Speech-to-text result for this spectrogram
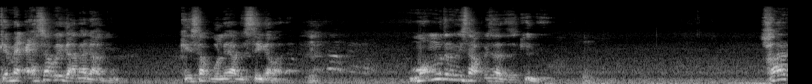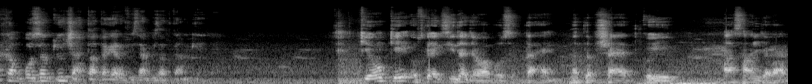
कि मैं ऐसा कोई गाना गा दूँ कि सब बोले इससे ही। गवाना मोहम्मद रफी साहब के साथ ऐसा क्यों नहीं हर कंपोजर क्यों चाहता था कि रफी साहब के साथ काम किया जाए? क्योंकि उसका एक सीधा जवाब हो सकता है मतलब शायद कोई आसान जवाब।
